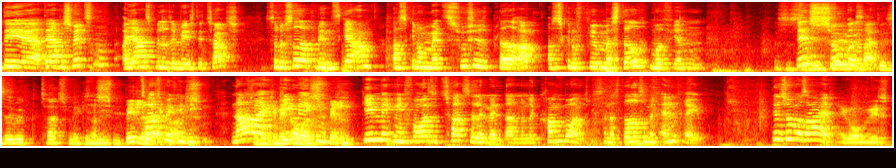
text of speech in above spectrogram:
det er, det er på switchen, og jeg har spillet det mest i touch. Så du sidder på din skærm, og så skal du med sushi-plader op, og så skal du fyre dem afsted mod fjenden. Altså, Det er så super sejt. Det er selve Så touch-mekanikken. spillet godt. Touch-mekanikken. Nej, Så nej, gimmicken, gimmicken i forhold til touch-elementerne med komboen, du skal sende afsted som et angreb. Det er super sejt. Jeg er ikke overbevist.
